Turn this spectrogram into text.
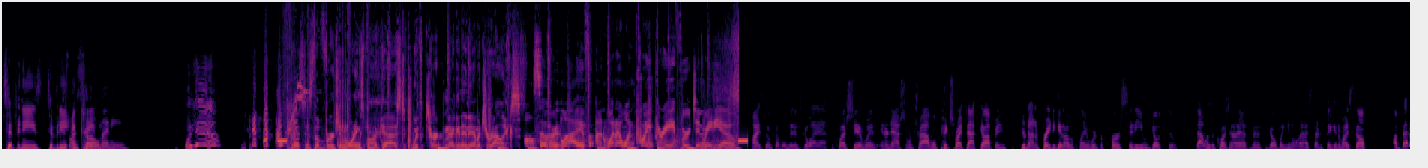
Tiffany's, You Tiffany just and to save Co. money. Well, yeah. This is the Virgin Mornings Podcast with Turk, Megan, and Amateur Alex. Also heard live on 101.3 Virgin Radio. All right, so a couple of minutes ago, I asked the question when international travel picks right back up and you're not afraid to get on a plane, where's the first city you would go to? That was a question I asked minutes ago. But you know what? I started thinking to myself, a better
